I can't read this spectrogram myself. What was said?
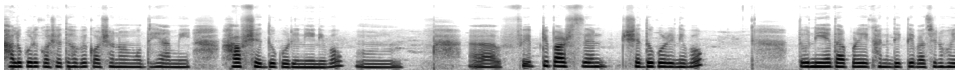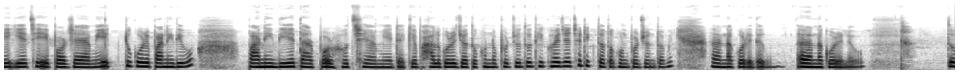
ভালো করে কষাতে হবে, কষানোর মধ্যে আমি হাফ সেদ্ধ করে নিয়ে নিব। ফিফটি পারসেন্ট সেদ্ধ করে নিব। তো নিয়ে তারপরে এখানে দেখতে পাচ্ছেন হয়ে গিয়েছে। এ পর্যায়ে আমি একটু করে পানি দিব। পানি দিয়ে তারপর হচ্ছে আমি এটাকে ভালো করে যতক্ষণ না পর্যন্ত ঠিক হয়ে যাচ্ছে, ঠিক ততক্ষণ পর্যন্ত আমি রান্না করে দেব, রান্না করে নেব। তো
